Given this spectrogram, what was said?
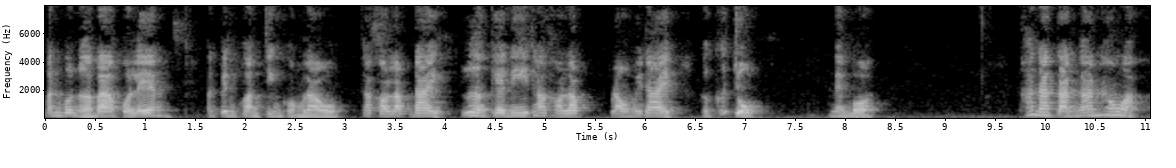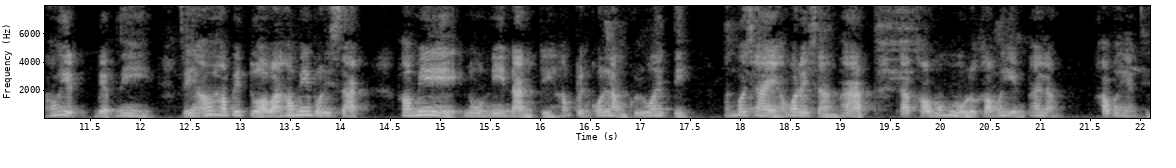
มันบ่เหนือบากว่าแรงมันเป็นความจริงของเรา ถ้าเขารับได้ เรื่องแค่นี้ถ้าเขารับเราไม่ได้ ก็คือจบแมนบอถ้านาการงานเฮาอะเฮาเฮ็ดแบบนี้สิเฮาเฮาไปตัวว่าเฮามีบริษัทเฮามีนู่นนี่นั่นติเฮาเป็นคนร่ำคนรวยติ มันบ่ใช่เฮาบ่ได้สร้างภาพ ถ้าเขามาหูหรือเขามาเห็นภายหลัง เขาก็แฮงสิ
